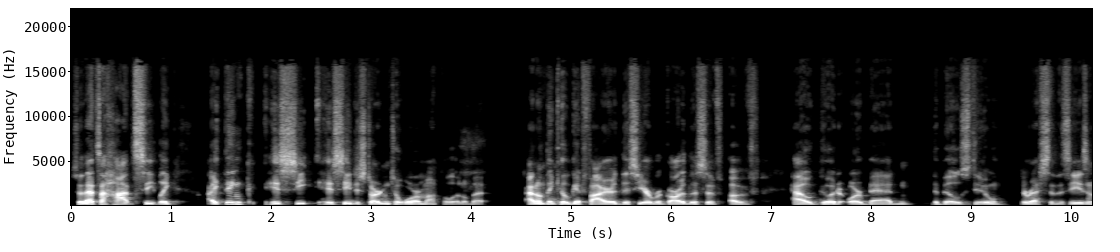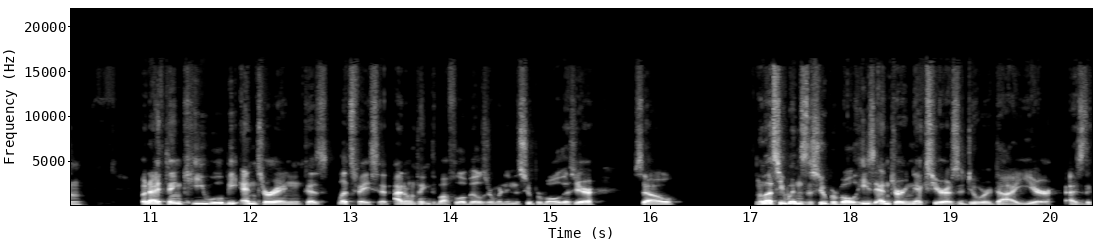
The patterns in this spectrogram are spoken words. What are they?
So that's a hot seat. Like I think his seat his seat is starting to warm up a little bit. I don't think he'll get fired this year, regardless of of how good or bad the Bills do the rest of the season. But I think he will be entering because let's face it, I don't think the Buffalo Bills are winning the Super Bowl this year. So unless he wins the Super Bowl, he's entering next year as a do or die year as the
